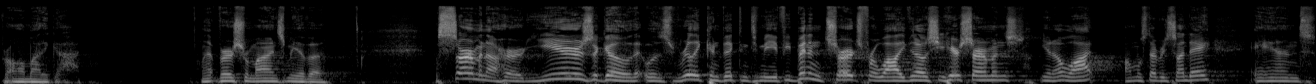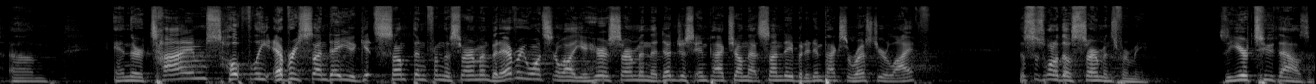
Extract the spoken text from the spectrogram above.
for Almighty God. That verse reminds me of a a sermon I heard years ago that was really convicting to me. If you've been in church for a while, you know you hear sermons, you know, a lot, almost every Sunday, and um, and there are times, hopefully every Sunday you get something from the sermon, but every once in a while you hear a sermon that doesn't just impact you on that Sunday, but it impacts the rest of your life. This was one of those sermons for me. It's the year 2000,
